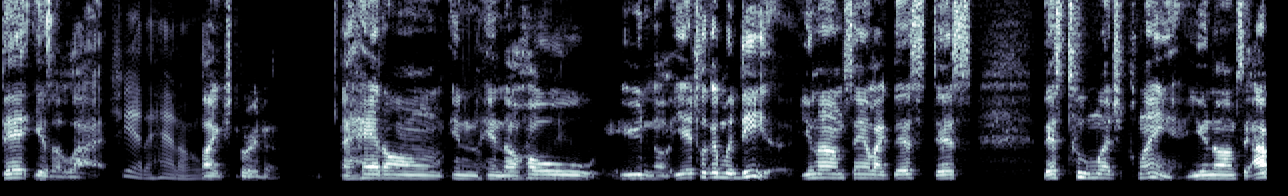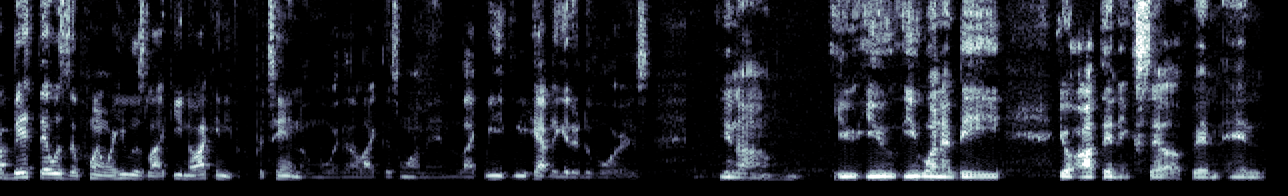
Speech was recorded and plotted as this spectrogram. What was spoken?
That is a lot. She had a hat on. Like straight up, a hat on in in the whole. You know, yeah, it's like a Madea. You know what I'm saying? Like that's that's that's too much playing. You know what I'm saying? I bet there was the point where he was like, you know, I can't even pretend no more that I like this woman. Like we we have to get a divorce. You know, you you you want to be your authentic self, and and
